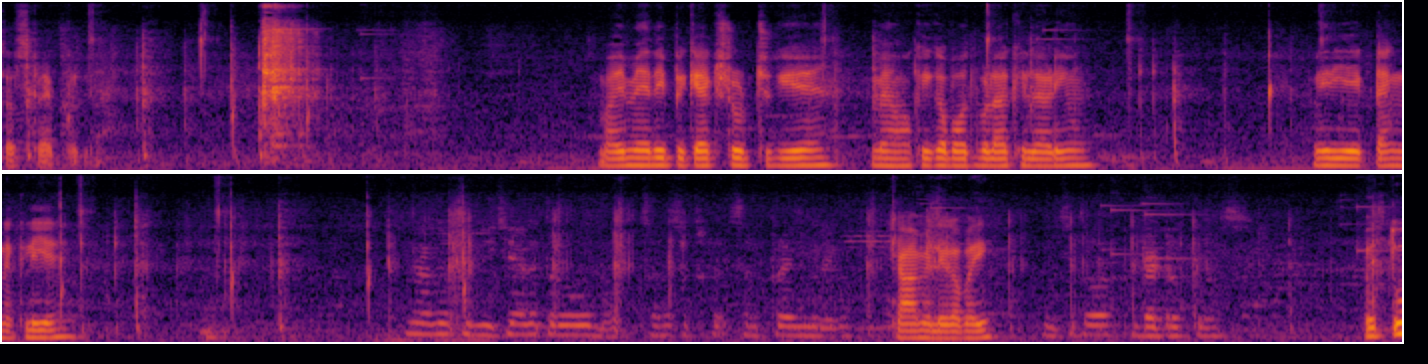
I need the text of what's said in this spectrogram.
सब्सक्राइब कर लें। भाई मेरी पिकैक्स टूट चुकी है। मैं हॉकी का बहुत बड़ा खिलाड़ी हूँ। मेरी एक टैंक नकली है। तो बहुत सारा मिलेगा। क्या मिलेगा भाई? तो भाई तू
